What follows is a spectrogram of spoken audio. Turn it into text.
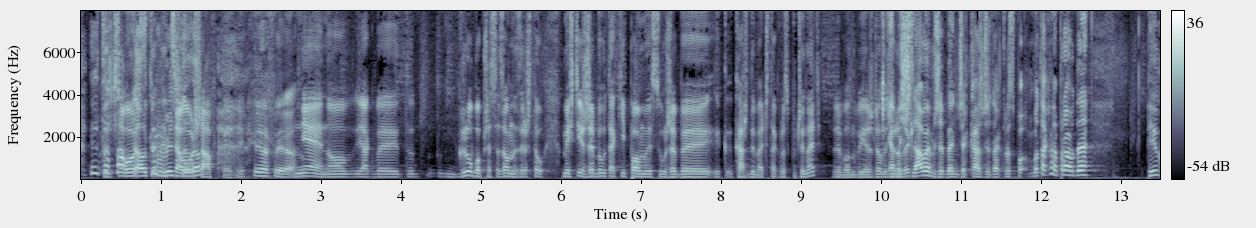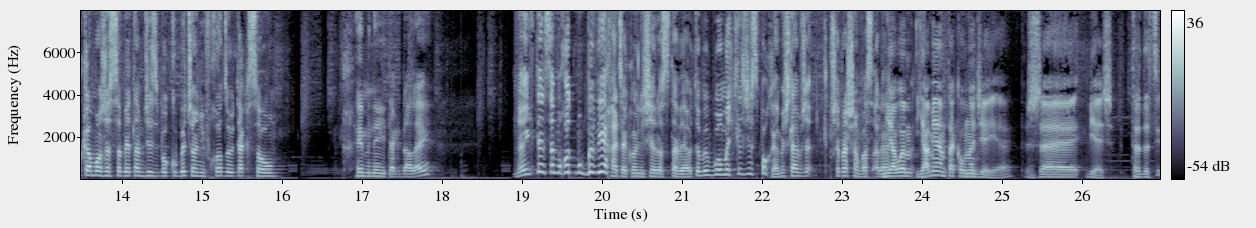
I to całą, szafka o tym myślę, całą no. szafkę, nie? Ja, ja. Nie, no jakby grubo przesadzony. Zresztą myślisz, że był taki pomysł, żeby każdy mecz tak rozpoczynać? Żeby on wyjeżdżał do Ja środek? myślałem, że będzie każdy tak rozpo... Bo tak naprawdę piłka może sobie tam gdzieś z boku być, oni wchodzą i tak są hymny i tak dalej. No i ten samochód mógłby wjechać, jak oni się rozstawiają. To by było, myślę, że spoko. Ja myślałem, że... Przepraszam was, ale... Miałem, ja miałem taką nadzieję, że wiesz, tradycja,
